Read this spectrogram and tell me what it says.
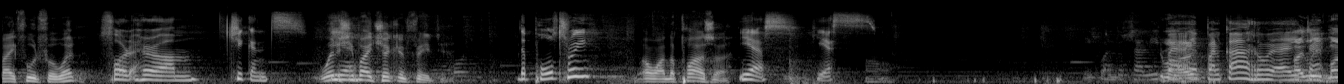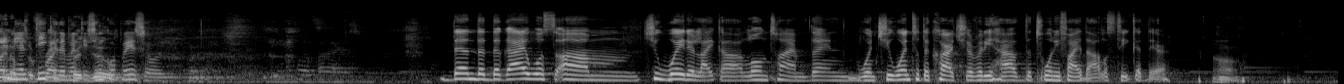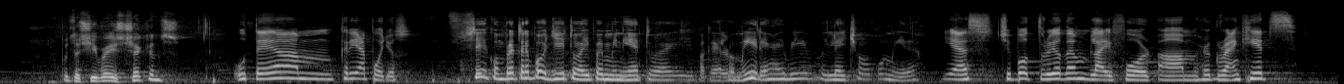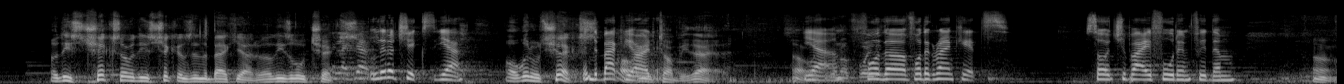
Buy food for what? for her um, chickens. Where does she buy chicken feed? The poultry? Oh, on the plaza. Yes, yes. Y cuando salí You know, I- para el carro, ahí I está- leave mine tenía el ticket de 25 pesos. Then the, the guy was, um, she waited like a long time. Then when she went to the car, she already had the $25 ticket there. Oh. But does she raise chickens? ¿Usted um, cría pollos? Sí, compré tres pollitos ahí para mi nieto, ahí, para que lo miren, ahí vivo, y le echo comida. Yes, she bought three of them, like for um, her grandkids. Are these chicks or are these chickens in the backyard? Are these little chicks? Little chicks, yeah, Oh, little chicks. In the Oh, backyard. you tell me that. Oh. yeah, for the for the grandkids. So she buy food and feed them. Oh.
